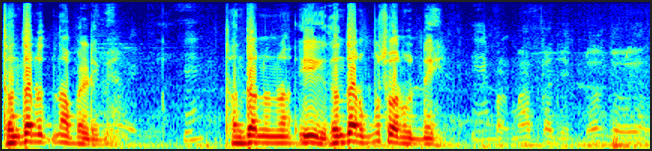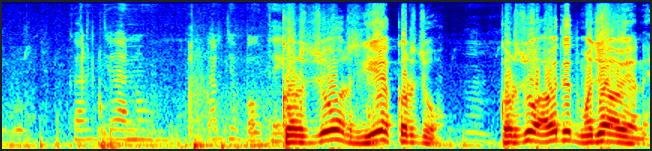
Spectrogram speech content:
ધંધાનું ના પાડી મેં. ધંધાનું ના એ ધંધાનું પૂછવાનું જ નહીં. કરજો કરજાનું કરજો બહુ થઈ કરજો રે કરજો. કરજો આવે તે જ મજા આવે એને.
